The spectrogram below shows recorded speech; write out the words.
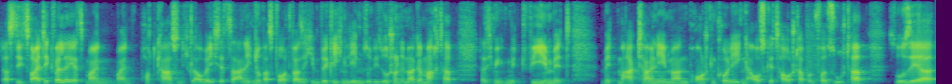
das ist die zweite Quelle, jetzt mein, mein Podcast. Und ich glaube, ich setze da eigentlich nur was fort, was ich im wirklichen Leben sowieso schon immer gemacht habe, dass ich mich mit viel mit, mit Marktteilnehmern, Branchenkollegen ausgetauscht habe und versucht habe, so sehr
